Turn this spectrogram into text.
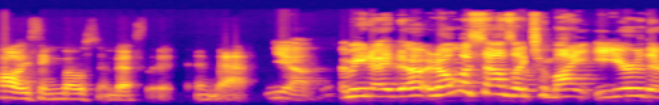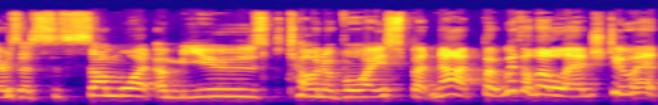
Pauli seemed most invested in that. Yeah. I mean, it, it almost sounds like to my ear, there's a somewhat amused tone of voice, but not, but with a little edge to it.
